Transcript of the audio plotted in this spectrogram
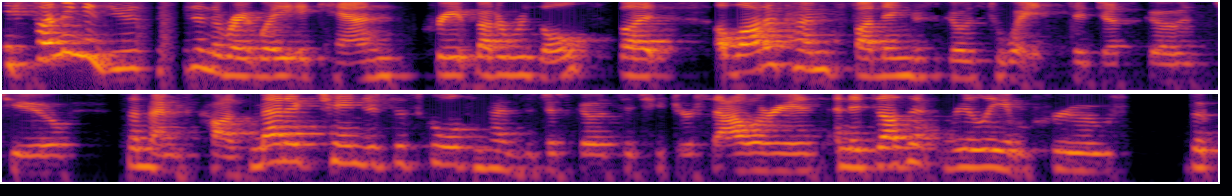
if funding is used in the right way, it can create better results. But a lot of times funding just goes to waste. It just goes to sometimes cosmetic changes to school, sometimes it just goes to teacher salaries, and it doesn't really improve the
